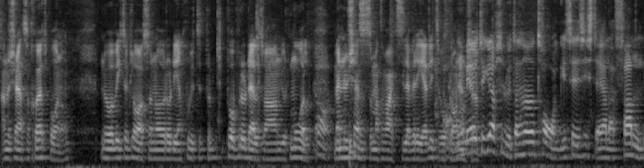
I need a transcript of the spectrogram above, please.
Anders Svensson sköt på honom. Nu har Viktor Claesson och Rodén skjutit på, Prodell så har han gjort mål. Ja. Men nu känns det som att han faktiskt levererar lite på planen Nej, men jag tycker absolut att han har tagit sig det sista i alla fall.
